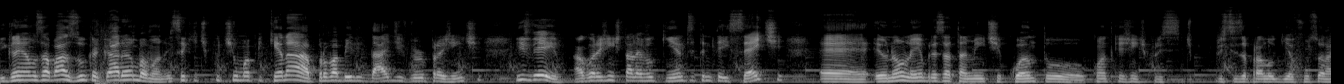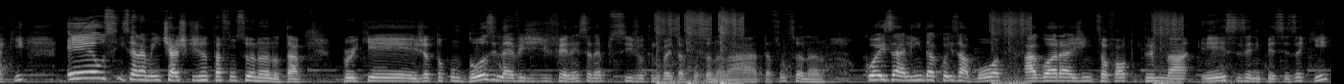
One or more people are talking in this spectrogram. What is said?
E ganhamos a bazuca. Caramba, mano. Isso aqui, tipo, tinha uma pequena probabilidade de vir pra gente. E veio. Agora a gente tá level 537. É, eu não lembro exatamente quanto, quanto que a gente precisa... Tipo, precisa pra logia funcionar aqui. Eu, sinceramente, acho que já tá funcionando, tá? Porque já tô com 12 levels de diferença, não é possível que não vai estar tá funcionando. Ah, tá funcionando. Coisa linda, coisa boa. Agora a gente só falta terminar esses NPCs aqui.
